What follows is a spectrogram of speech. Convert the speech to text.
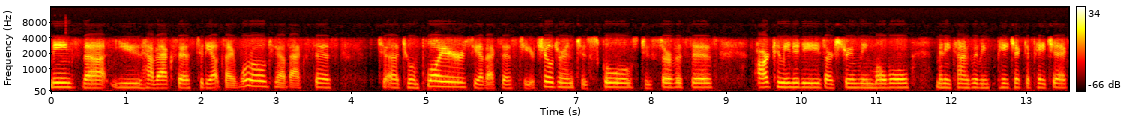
means that you have access to the outside world, you have access to, uh, to employers, you have access to your children, to schools, to services. Our communities are extremely mobile, many times living paycheck to paycheck,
